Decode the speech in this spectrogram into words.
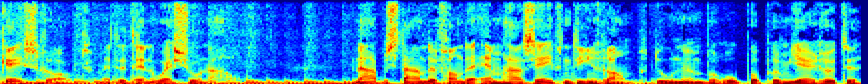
Kees Groot met het NOS-journaal. Nabestaanden van de MH17-ramp doen een beroep op premier Rutte.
